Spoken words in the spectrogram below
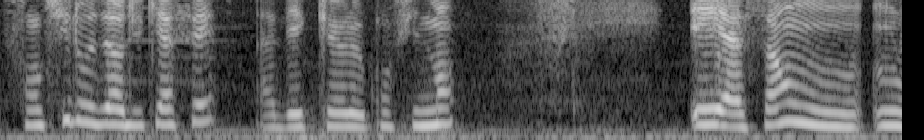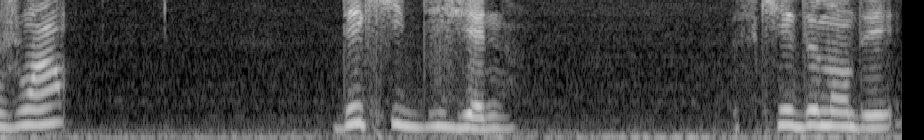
senti l'odeur du café avec euh, le confinement. Et à ça, on, joint des kits d'hygiène, ce qui est demandé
